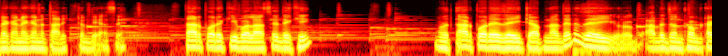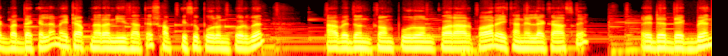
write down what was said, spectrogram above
দেখেন এখানে তারিখটা দেওয়া আছে। তারপরে কি বলা আছে দেখি। তারপরে যে এইটা আপনাদের, যে এই আবেদন ফর্মটা একবার দেখালাম, এটা আপনারা নিজ হাতে সব কিছু পূরণ করবেন। আবেদন ফর্ম পূরণ করার পর এখানে লেখা আছে, এটা দেখবেন।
